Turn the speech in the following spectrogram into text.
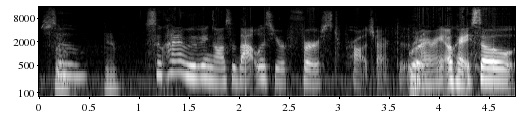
So, so yeah. So kind of moving on, so that was your first project, am right. I right? Okay, so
